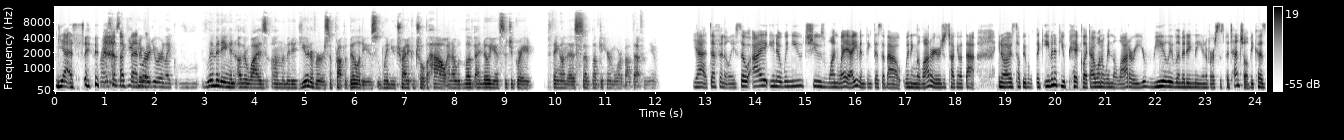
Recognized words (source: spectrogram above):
Yes. right. So it's like you, you, are you are like limiting an otherwise unlimited universe of probabilities when you try to control the how. And I would love I know you have such a great thing on this. I'd love to hear more about that from you. Yeah, definitely. So I, you know, when you choose one way, I even think this about winning the lottery. We were just talking about that. You know, I always tell people like even if you pick like I want to win the lottery, you're really limiting the universe's potential because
